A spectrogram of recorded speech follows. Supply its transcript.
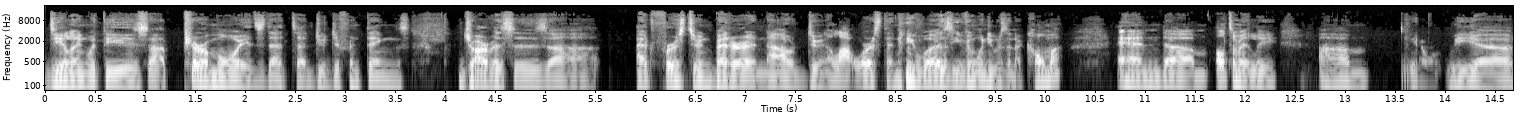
dealing with these uh, pyramoids that uh, do different things. Jarvis is uh, at first doing better and now doing a lot worse than he was even when he was in a coma. And um, ultimately, um, you know, we uh,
